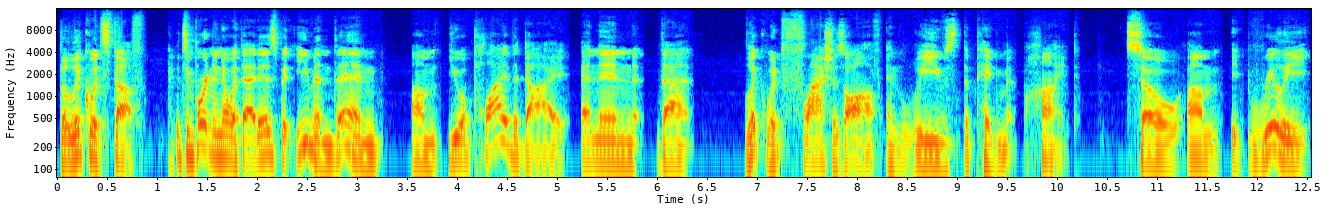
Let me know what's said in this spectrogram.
the liquid stuff. It's important to know what that is, but even then, um, you apply the dye, and then that liquid flashes off and leaves the pigment behind. So um, it really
